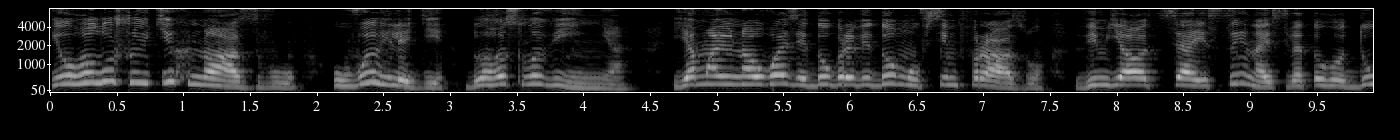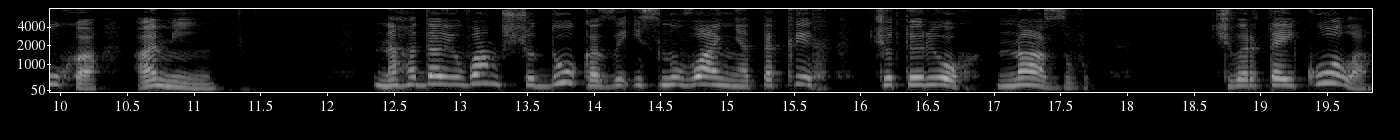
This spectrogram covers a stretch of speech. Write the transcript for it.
І оголошують їх назву у вигляді благословіння. Я маю на увазі добре відому всім фразу в ім'я Отця і Сина і Святого Духа. Амінь. Нагадаю вам, що докази існування таких чотирьох назв чвертей кола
